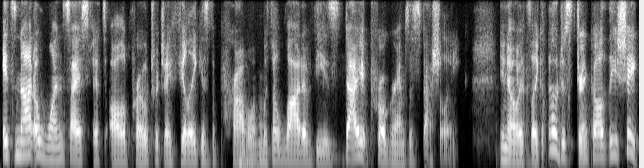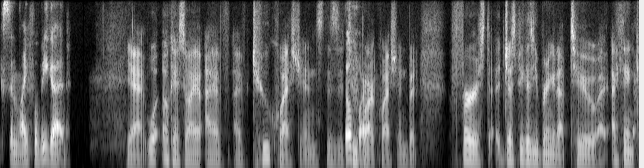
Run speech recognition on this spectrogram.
it's not a one size fits all approach which i feel like is the problem with a lot of these diet programs especially. You know yeah. it's like oh just drink all these shakes and life will be good yeah. Well, okay. So I, I have I have two questions. This is a two part question, but first, just because you bring it up too, I, I think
